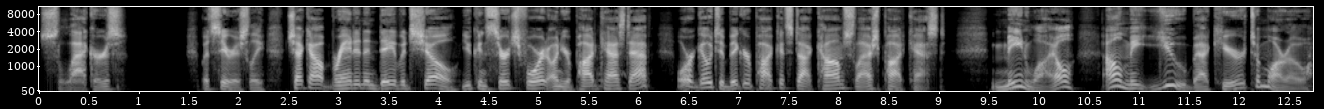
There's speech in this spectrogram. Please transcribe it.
Slackers. But seriously, check out Brandon and David's show. You can search for it on your podcast app or go to biggerpockets.com slash podcast. Meanwhile, I'll meet you back here tomorrow.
